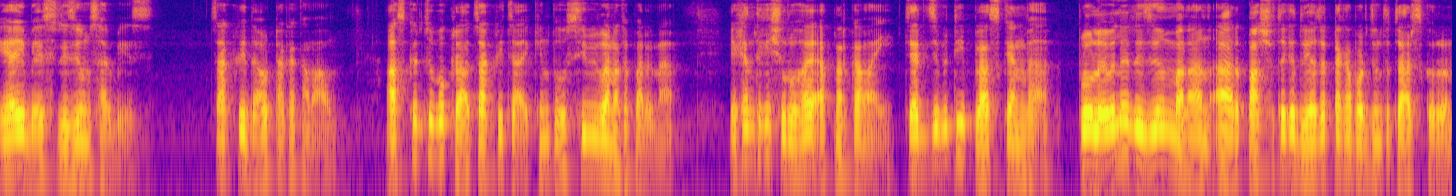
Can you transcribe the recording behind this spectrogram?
AI base resume service চাকরি দাও, টাকা কামাও। আজকের যুবকরা চাকরি চায়, কিন্তু সিবি বানাতে পারে না। এখান থেকে শুরু হয় আপনার কামাই। Chat GPT plus Canva pro লেভেলের রিজিউম বানান আর পাঁচশো থেকে দুই হাজার টাকা পর্যন্ত চার্জ করুন।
